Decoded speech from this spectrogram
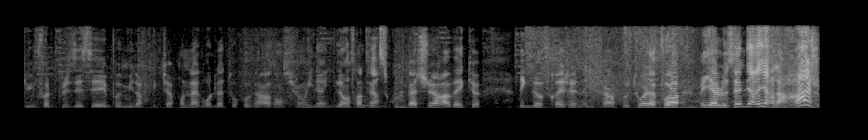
qui une fois de plus d'essais, Miller qui va prendre l'aggro de la tour, faut faire attention, il, est- en train de faire School Basher avec euh, Ring of Regen, il fait un peu tout à la fois, mais il y a le Zen derrière, la rage!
